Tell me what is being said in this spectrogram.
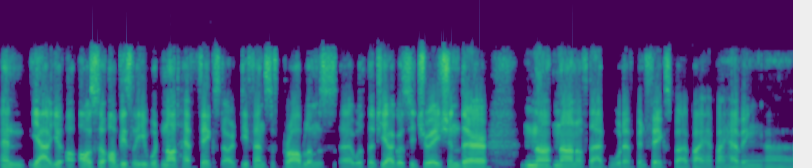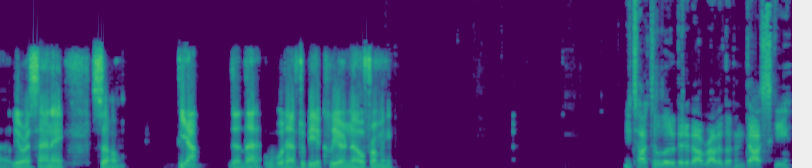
And yeah, you also obviously he would not have fixed our defensive problems uh, with the Thiago situation there. Not, none of that would have been fixed by by by having uh, Sané. So yeah, that that would have to be a clear no from me. You talked a little bit about Robert Lewandowski.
